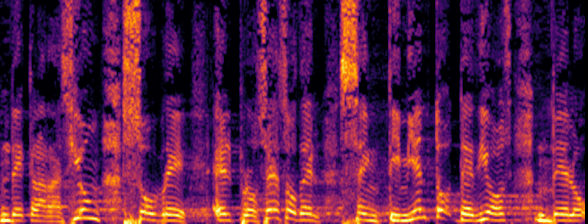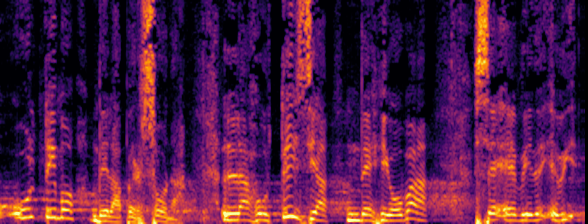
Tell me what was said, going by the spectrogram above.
declaración sobre el proceso del sentimiento de Dios de lo último de la persona. La justicia de Jehová se evide- evi-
